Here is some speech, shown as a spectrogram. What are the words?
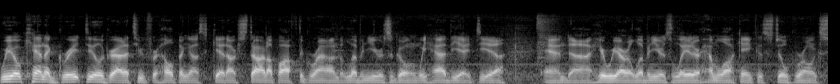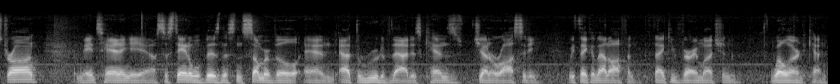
We owe Ken a great deal of gratitude for helping us get our startup off the ground 11 years ago when we had the idea. And uh, here we are 11 years later. Hemlock Inc. is still growing strong, maintaining a uh, sustainable business in Somerville, and at the root of that is Ken's generosity. We think of that often. Thank you very much, and well earned, Ken.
